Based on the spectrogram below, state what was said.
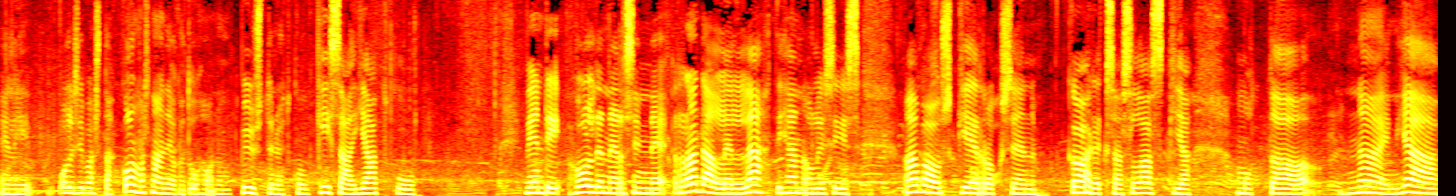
Eli olisi vasta kolmas nainen, joka tuohon on pystynyt, kun kisa jatkuu. Vendi Holdener sinne radalle lähti. Hän oli siis avauskierroksen kahdeksas laskija, mutta näin jää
